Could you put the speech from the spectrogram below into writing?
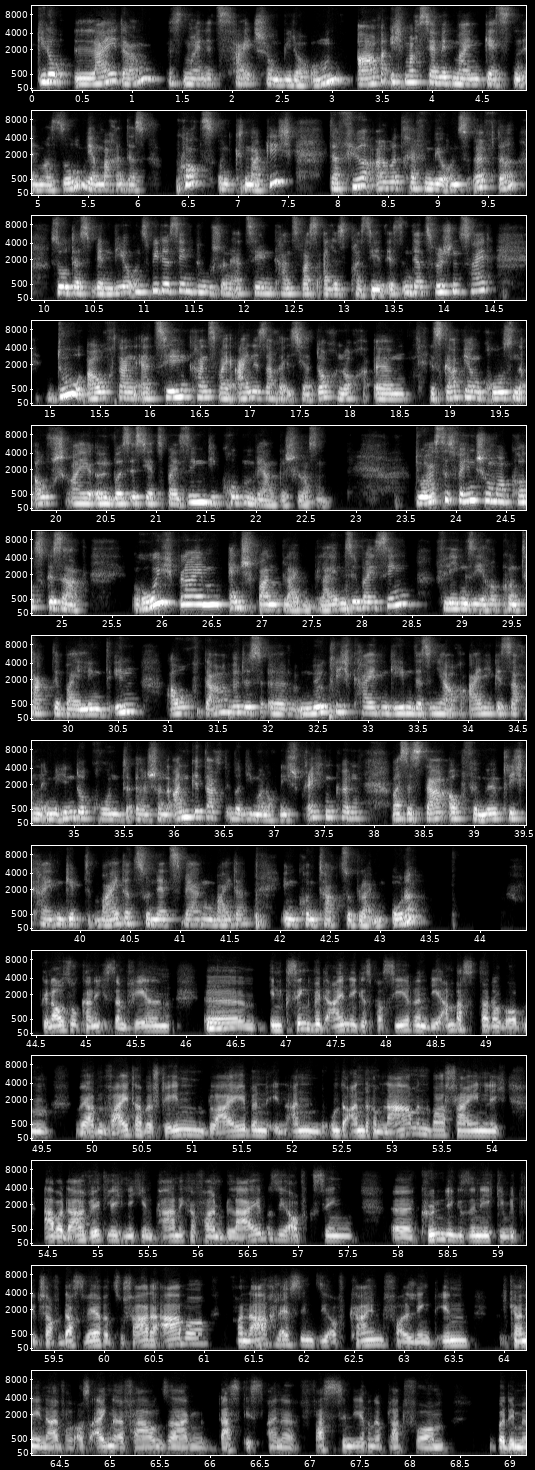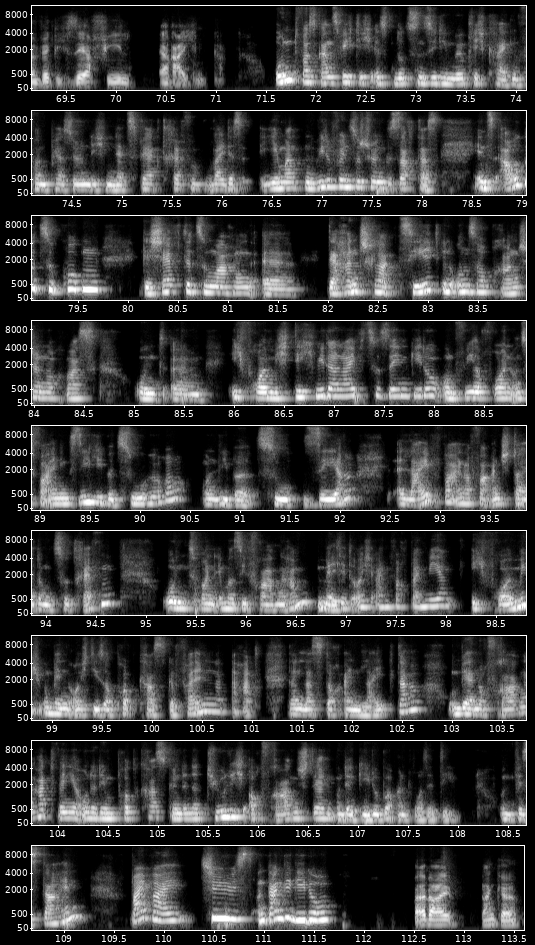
Guido, leider ist meine Zeit schon wieder um, aber ich mache es ja mit meinen Gästen immer so. Wir machen das kurz und knackig. Dafür aber treffen wir uns öfter, so dass wenn wir uns wiedersehen, du schon erzählen kannst, was alles passiert ist in der Zwischenzeit. Du auch dann erzählen kannst, weil eine Sache ist ja doch noch, ähm, es gab ja einen großen Aufschrei, äh, was ist jetzt bei Sing, die Gruppen werden geschlossen. Du hast es vorhin schon mal kurz gesagt. Ruhig bleiben, entspannt bleiben. Bleiben Sie bei Sing, pflegen Sie Ihre Kontakte bei LinkedIn. Auch da wird es äh, Möglichkeiten geben. Da sind ja auch einige Sachen im Hintergrund äh, schon angedacht, über die wir noch nicht sprechen können. Was es da auch für Möglichkeiten gibt, weiter zu netzwerken, weiter in Kontakt zu bleiben, oder? Genauso kann ich es empfehlen. Mhm. In Xing wird einiges passieren. Die Ambassadorgruppen werden weiter bestehen bleiben, in an, unter anderem Namen wahrscheinlich, aber da wirklich nicht in Panik verfallen. Bleiben Sie auf Xing, äh, kündigen Sie nicht die Mitgliedschaft. Das wäre zu schade, aber vernachlässigen Sie auf keinen Fall LinkedIn. Ich kann Ihnen einfach aus eigener Erfahrung sagen, das ist eine faszinierende Plattform, über die man wirklich sehr viel erreichen kann. Und was ganz wichtig ist, nutzen Sie die Möglichkeiten von persönlichen Netzwerktreffen, weil das jemanden, wie du vorhin so schön gesagt hast, ins Auge zu gucken, Geschäfte zu machen. Äh, der Handschlag zählt in unserer Branche noch was. Und ähm, ich freue mich, dich wieder live zu sehen, Guido. Und wir freuen uns vor allen Dingen Sie, liebe Zuhörer und liebe Zuseher, live bei einer Veranstaltung zu treffen. Und wann immer Sie Fragen haben, meldet euch einfach bei mir. Ich freue mich. Und wenn euch dieser Podcast gefallen hat, dann lasst doch ein Like da. Und wer noch Fragen hat, wenn ihr unter dem Podcast, könnt ihr natürlich auch Fragen stellen und der Guido beantwortet die. Und bis dahin, bye bye, tschüss und danke, Guido. Bye bye, danke.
